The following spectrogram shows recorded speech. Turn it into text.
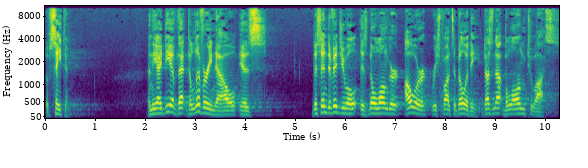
of Satan. And the idea of that delivery now is This individual is no longer our responsibility, does not belong to us,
